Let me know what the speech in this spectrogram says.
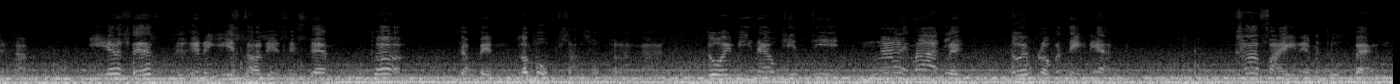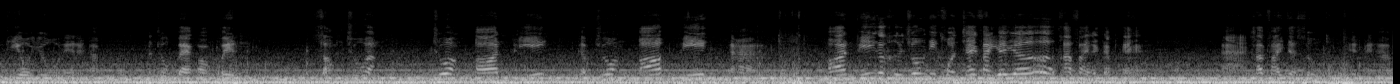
นะครับ ESS หรือ Energy Storage System ก็จะเป็นระบบสะสมพลังงาน โดยมีแนวคิดที่ง่ายมากเลย โดยปกติเนี่ย ค่าไฟเนี่ยมันถูกแบ่ง TOU เนี่ยนะครับ มันถูกแบ่งออกเป็น 2 ช่วง ช่วง on peak กับช่วง off peak อ่า on peak ก็คือช่วงที่คนใช้ไฟเยอะๆ ค่าไฟก็จะแพงอ่าค่าไฟจะสูงเห็นไหมครับ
